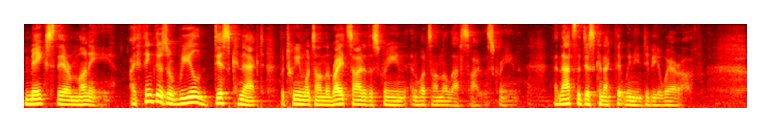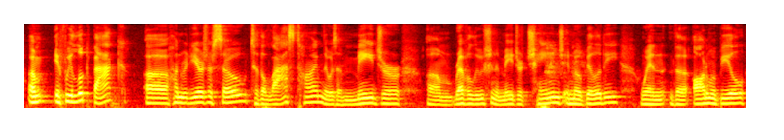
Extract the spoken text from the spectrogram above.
makes their money. I think there's a real disconnect between what's on the right side of the screen and what's on the left side of the screen. And that's the disconnect that we need to be aware of. Um, if we look back a hundred years or so to the last time there was a major um, revolution, a major change in mobility when the automobile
